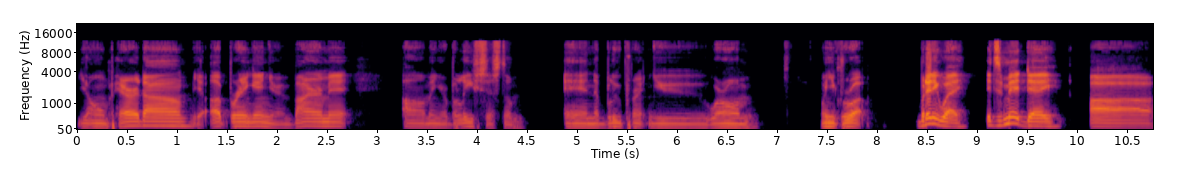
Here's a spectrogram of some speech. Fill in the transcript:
your own paradigm, your upbringing, your environment, um, and your belief system and the blueprint you were on when you grew up. But anyway, it's midday. Uh,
